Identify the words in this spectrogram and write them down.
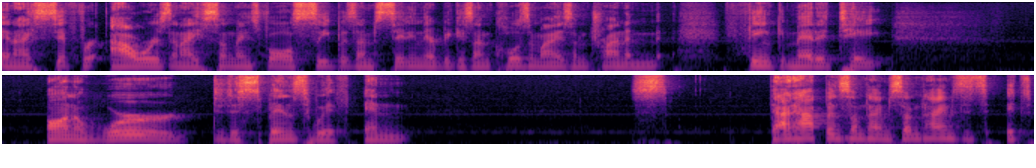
and I sit for hours and I sometimes fall asleep as I'm sitting there because I'm closing my eyes. I'm trying to me- think, meditate on a word to dispense with. And that happens sometimes. Sometimes it's it's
